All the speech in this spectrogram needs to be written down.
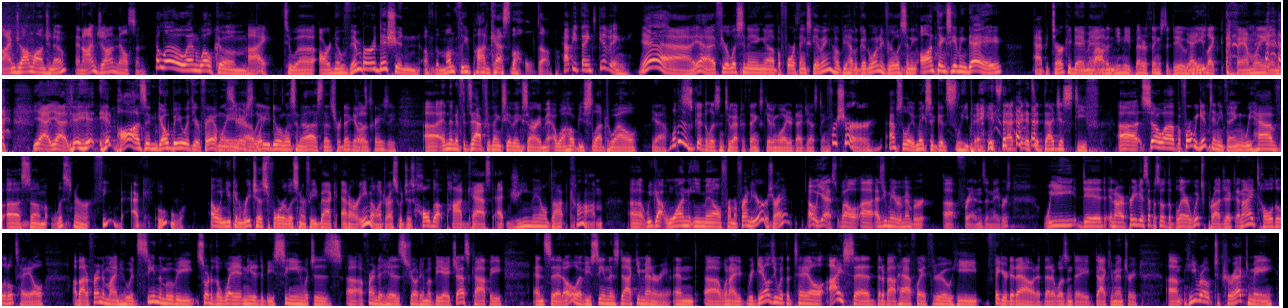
I'm John Longino. And I'm John Nelson. Hello and welcome Hi. To uh, our November edition of the monthly podcast, The Hold Up. Happy Thanksgiving. Yeah, yeah. If you're listening uh, before Thanksgiving, hope you have a good one. If you're listening on Thanksgiving Day, happy Turkey Day, man. Wow, then you need better things to do. Yeah, you need you- like family and Yeah, yeah. Hit hit pause and go be with your family. Uh, what are you doing listening to us? That's ridiculous. that's crazy. Uh, and then if it's after Thanksgiving, sorry, man. Well, I hope you slept well. Yeah. Well, this is good to listen to after Thanksgiving while you're digesting. For sure. Absolutely. It makes a good sleep aid. it's That it's a digestif. Uh, so uh, before we get to anything, we have uh, some listener feedback. Ooh. Oh, and you can reach us for listener feedback at our email address, which is holduppodcast at gmail.com. Uh, we got one email from a friend of yours, right? Oh, yes. Well, uh, as you may remember, uh, friends and neighbors, we did in our previous episode, The Blair Witch Project, and I told a little tale about a friend of mine who had seen the movie sort of the way it needed to be seen, which is uh, a friend of his showed him a VHS copy and said, Oh, have you seen this documentary? And uh, when I regaled you with the tale, I said that about halfway through he figured it out, that it wasn't a documentary. Um, he wrote to correct me.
